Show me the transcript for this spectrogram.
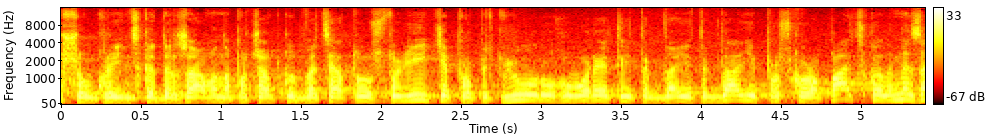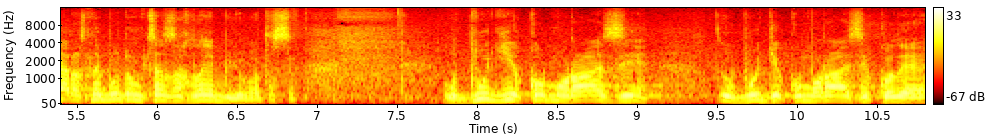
що, українська держава на початку ХХ століття про Петлюру говорити і так далі, і так далі, про Скоропадську, але ми зараз не будемо це заглиблюватися. У будь-якому разі, у будь-якому разі, коли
